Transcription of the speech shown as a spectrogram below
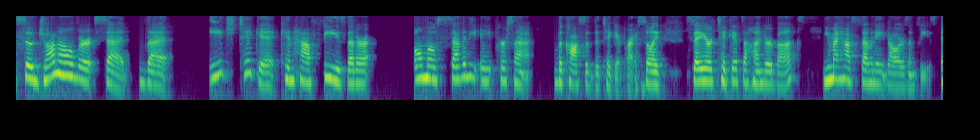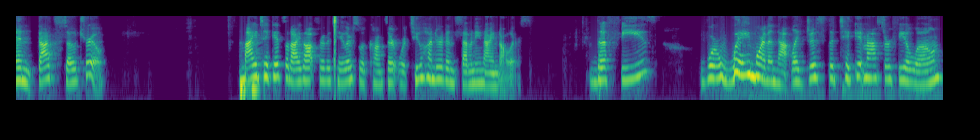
So, John Oliver said that each ticket can have fees that are almost 78% the cost of the ticket price. So, like, say your ticket's a hundred bucks, you might have $78 in fees. And that's so true my mm-hmm. tickets that I got for the Taylor Swift concert were $279. The fees were way more than that. Like just the Ticketmaster fee alone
